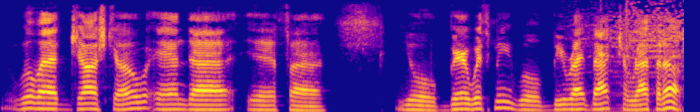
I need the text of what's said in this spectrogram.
we'll let Josh go, and uh, if uh, you'll bear with me, we'll be right back to wrap it up.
